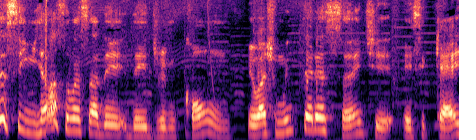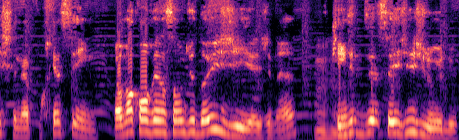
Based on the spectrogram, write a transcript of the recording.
assim, em relação a essa Day- Daydream Con, eu acho muito interessante esse cast, né? Porque assim, é uma convenção de dois dias, né? Uhum. 15 e 16 de julho.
